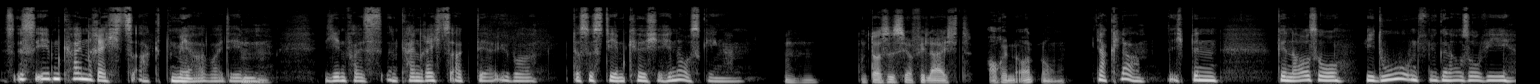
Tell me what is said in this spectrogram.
es ist eben kein Rechtsakt mehr bei dem, mhm. jedenfalls kein Rechtsakt, der über das System Kirche hinausginge. Mhm. Und das ist ja vielleicht auch in Ordnung. Ja, klar. Ich bin genauso wie du und genauso wie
